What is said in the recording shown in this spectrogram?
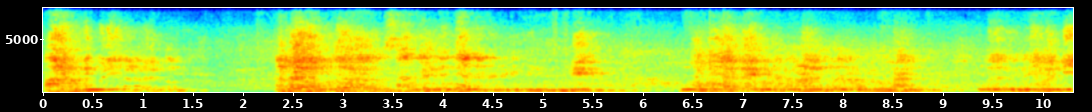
மாணவ பெண்மணிகள் அனைவருக்கும் தமிழக முதல்வர் சார்பில் நெஞ்சார்ந்த நன்றி தெரிவிக்கின்றேன் இந்த மீது அக்கறை கொண்ட தமிழக முதல்வர் அவர்களால் உங்களுக்கு மிதிவண்டி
